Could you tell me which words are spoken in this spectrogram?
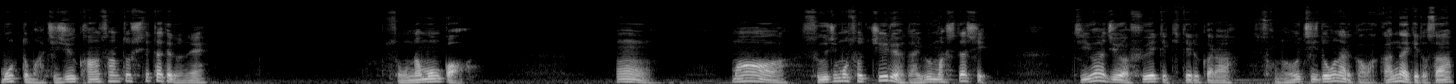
もっと街中閑散としてたけどね。そんなもんか。うん。まあ、数字もそっちよりはだいぶマシだし、じわじわ増えてきてるから、そのうちどうなるかわかんないけどさ。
